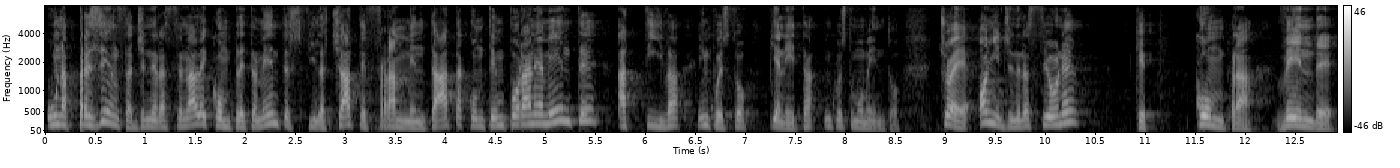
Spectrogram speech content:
una presenza generazionale completamente sfilacciata e frammentata, contemporaneamente attiva in questo pianeta, in questo momento. Cioè ogni generazione che compra, vende,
